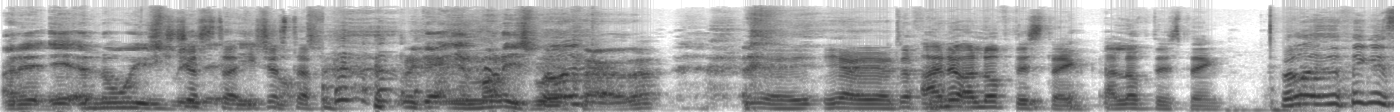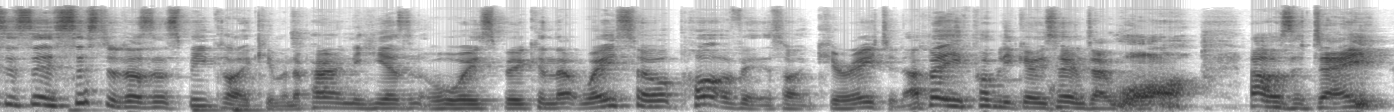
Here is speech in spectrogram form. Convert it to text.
and it, it annoys He's me. just that a- he's just not, a- You're getting your money's worth out of that. Yeah, yeah, yeah, definitely. I know I love this thing. I love this thing. But like the thing is, is his sister doesn't speak like him, and apparently he hasn't always spoken that way. So part of it is like curated. I bet he probably goes home and like, "Whoa, that was a day,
